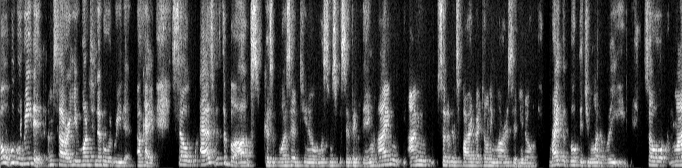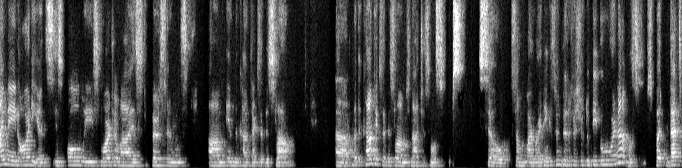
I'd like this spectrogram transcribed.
Oh, who will read it? I'm sorry, you wanted to know who would read it. Okay. So as with the blogs, because it wasn't, you know, a Muslim specific thing, I'm I'm sort of inspired by Toni Morrison, you know, write the book that you want to read. So my main audience is always marginalized persons um, in the context of Islam. Uh, but the context of Islam is not just Muslims. So some of my writing has been beneficial to people who are not Muslims, but that's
